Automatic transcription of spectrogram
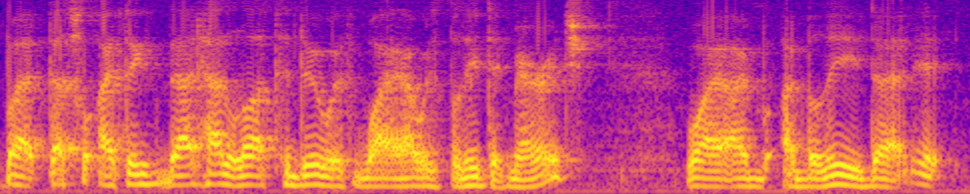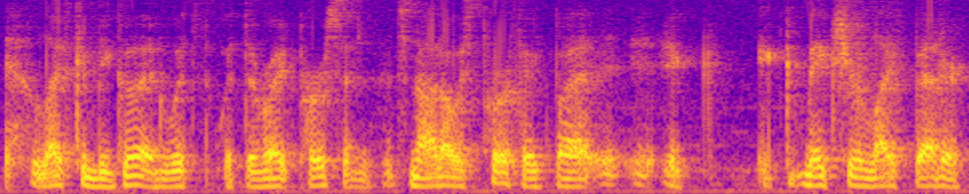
but that's what i think that had a lot to do with why i was believed in marriage why I, I believe that it, life can be good with, with the right person. It's not always perfect, but it, it, it makes your life better.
